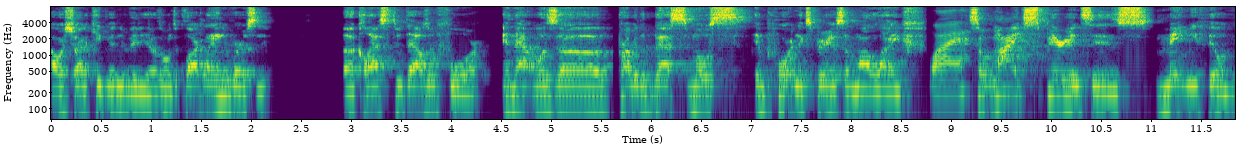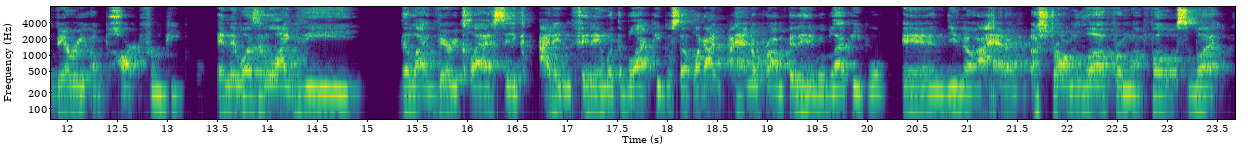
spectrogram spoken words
I was trying to keep it in the videos. I went to Clark Atlanta University, uh, class two thousand four. And that was uh, probably the best, most important experience of my life. Why? So my experiences made me feel very apart from people. And it wasn't like the the like very classic i didn't fit in with the black people stuff like i, I had no problem fitting in with black people and you know i had a, a strong love for my folks but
